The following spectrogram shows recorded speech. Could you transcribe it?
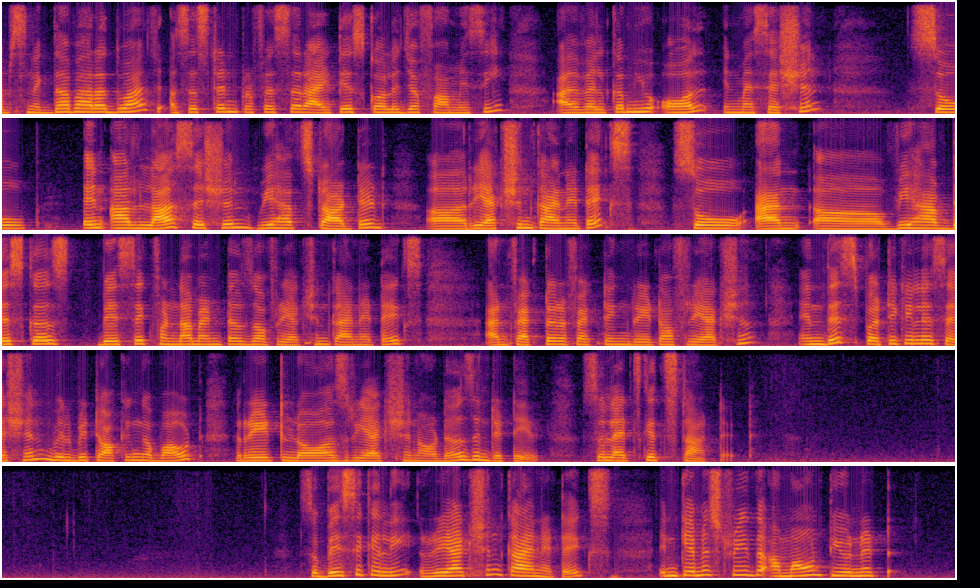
I am Snigdha Bharadwaj, Assistant Professor ITS College of Pharmacy. I welcome you all in my session. So, in our last session we have started uh, reaction kinetics. So, and uh, we have discussed basic fundamentals of reaction kinetics and factor affecting rate of reaction. In this particular session, we will be talking about rate laws, reaction orders in detail. So, let us get started. So, basically reaction kinetics in chemistry the amount unit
